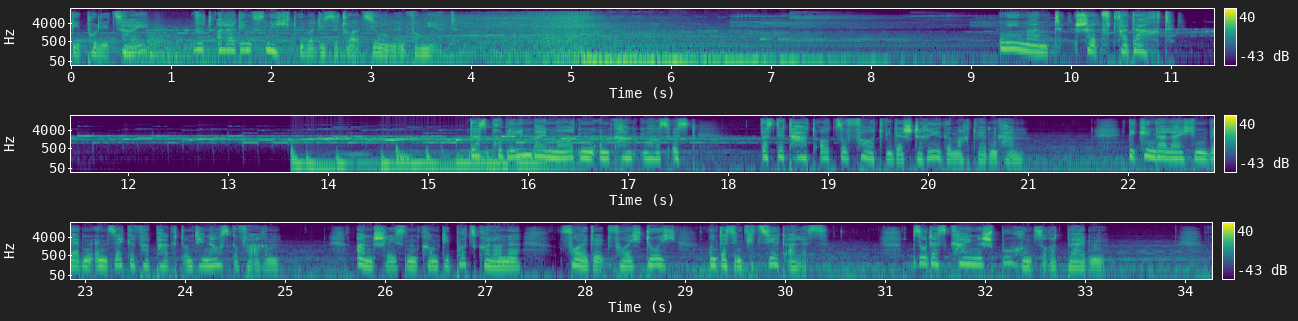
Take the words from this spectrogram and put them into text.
Die Polizei wird allerdings nicht über die Situation informiert. Niemand schöpft Verdacht. Das Problem bei Morden im Krankenhaus ist, dass der Tatort sofort wieder steril gemacht werden kann. Die Kinderleichen werden in Säcke verpackt und hinausgefahren. Anschließend kommt die Putzkolonne, feudelt feucht durch und desinfiziert alles, so dass keine Spuren zurückbleiben.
